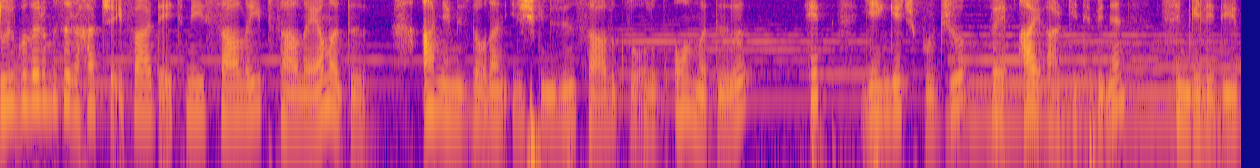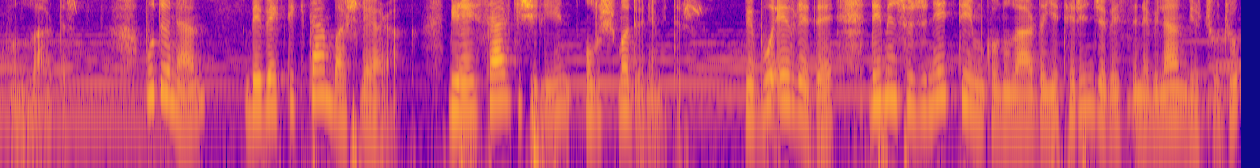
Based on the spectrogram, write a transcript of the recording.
duygularımızı rahatça ifade etmeyi sağlayıp sağlayamadığı, annemizle olan ilişkimizin sağlıklı olup olmadığı hep yengeç burcu ve ay arketipinin simgelediği konulardır. Bu dönem bebeklikten başlayarak bireysel kişiliğin oluşma dönemidir. Ve bu evrede demin sözünü ettiğim konularda yeterince beslenebilen bir çocuk,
